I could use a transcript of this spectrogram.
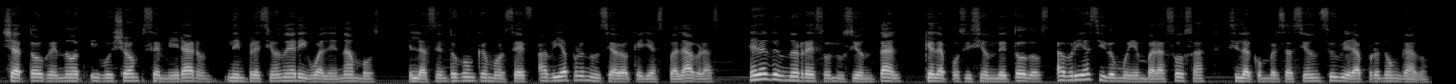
Chateau Renaud y Bouchamp se miraron. La impresión era igual en ambos. El acento con que Morcerf había pronunciado aquellas palabras era de una resolución tal que la posición de todos habría sido muy embarazosa si la conversación se hubiera prolongado.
